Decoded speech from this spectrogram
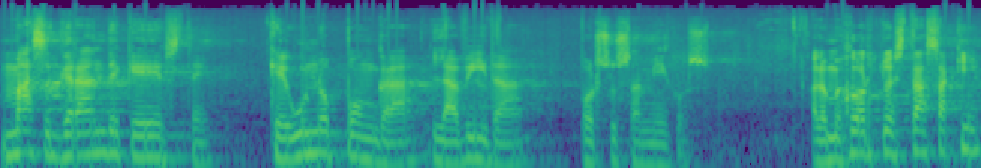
más grande que este, que uno ponga la vida por sus amigos. A lo mejor tú estás aquí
